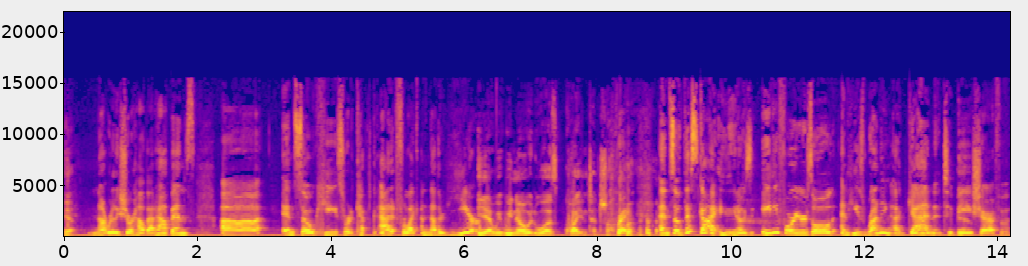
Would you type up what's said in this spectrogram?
Yeah. Not really sure how that happens. Uh, and so he sort of kept at it for like another year. Yeah, we, we know it was quite intentional. Right. and so this guy, you know, he's 84 years old and he's running again to be Yeah. sheriff of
